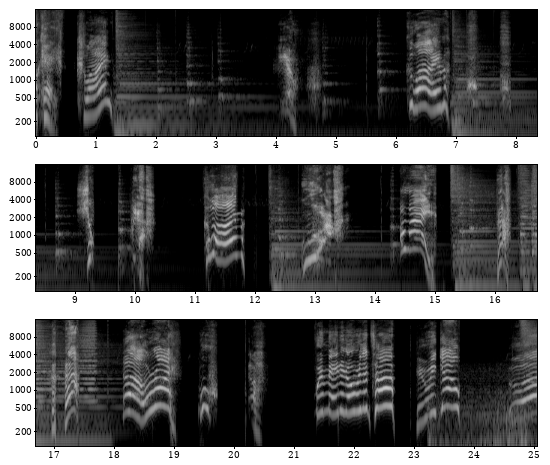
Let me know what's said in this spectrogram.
Okay, climb. Ew. Climb. Shoo. Yeah. Climb. Away. Ah. All right. We made it over the top. Here we go. Whoa!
